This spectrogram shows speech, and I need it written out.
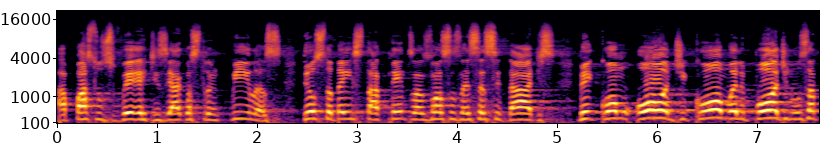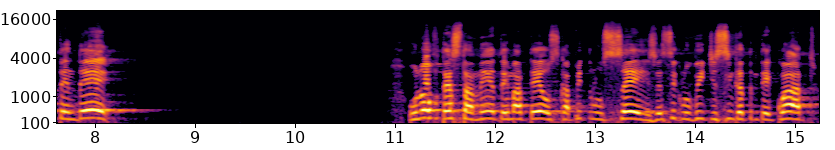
a pastos verdes e águas tranquilas, Deus também está atento às nossas necessidades, bem como onde, como Ele pode nos atender. O Novo Testamento, em Mateus capítulo 6, versículo 25 a 34,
